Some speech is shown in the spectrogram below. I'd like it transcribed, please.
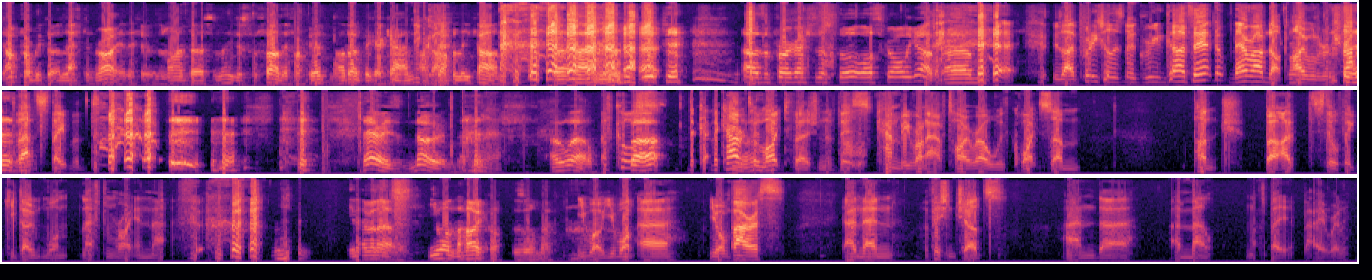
I'd probably put a left and right in if it was mine personally, just for fun if I could. I don't think I can. You I can't. definitely can't. but, uh, that was a progression of thought while scrolling up. Um, He's like, I'm pretty sure there's no green cards here. Nope, there are not. I will retract that statement. there is none. oh well. Of course, But the, the character you know- light version of this can be run out of Tyrell with quite some punch, but I still think you don't want left and right in that. you never know. You want the high costers almost. you well, you want uh, you want Varys, and then efficient chuds, and uh, and Mel. And That's about it, about it really.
